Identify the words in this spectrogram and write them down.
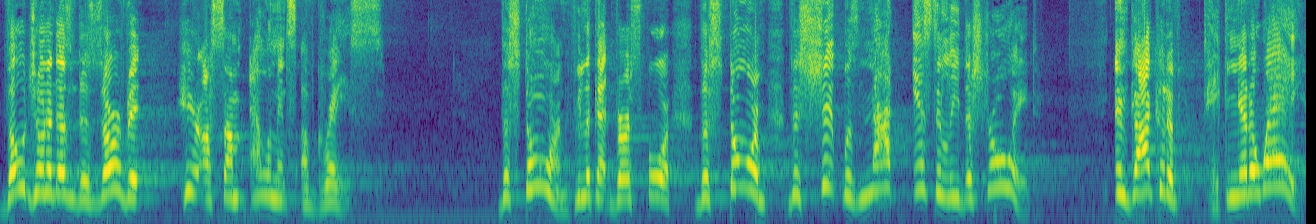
Though Jonah doesn't deserve it, here are some elements of grace. The storm, if you look at verse 4, the storm, the ship was not instantly destroyed. And God could have taken it away.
